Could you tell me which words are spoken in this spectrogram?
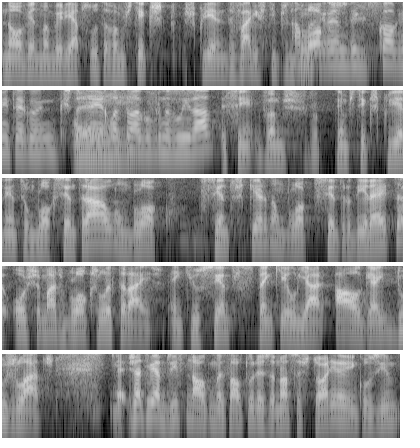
não havendo uma maioria absoluta, vamos ter que escolher entre vários tipos de Há blocos. Há uma grande incógnita um... em relação à governabilidade? Sim, vamos, temos ter que escolher entre um bloco central, um bloco de centro-esquerda, um bloco de centro-direita ou os chamados blocos laterais, em que o centro se tem que aliar a alguém dos lados. Uh, já tivemos isso em algumas alturas da nossa história, inclusive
